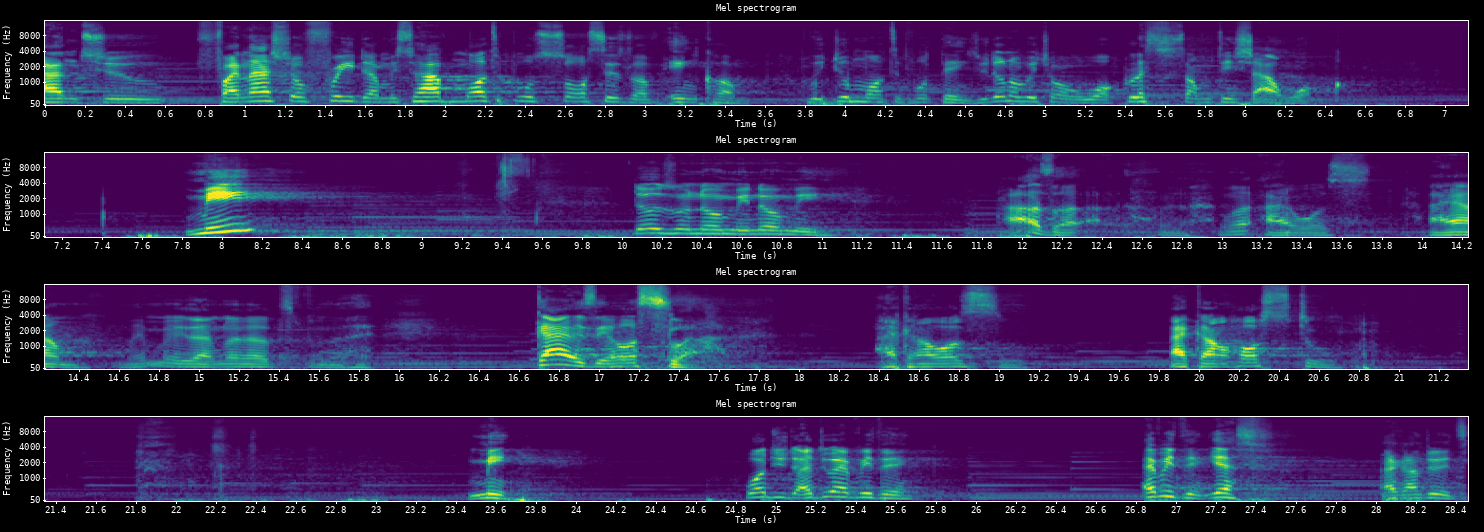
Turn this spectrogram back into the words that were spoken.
and to financial freedom is to have multiple sources of income. We do multiple things. We don't know which one will work. Let's something shall work. Me, those who know me know me. I was a, well, I was, I am. Maybe I'm not. Guy is a hustler. I can hustle. I can hustle. me. What do you do? I do everything. Everything, yes. I can do it.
